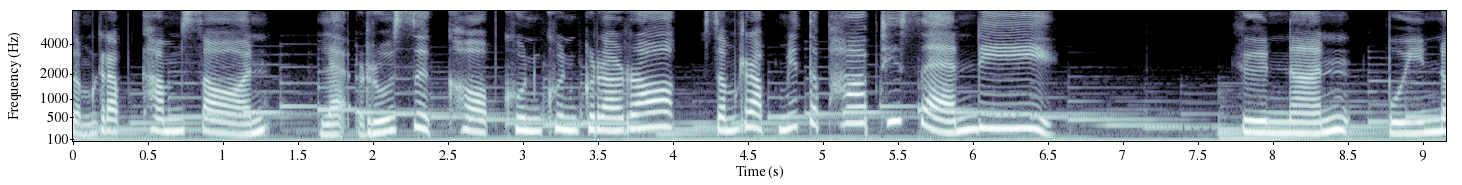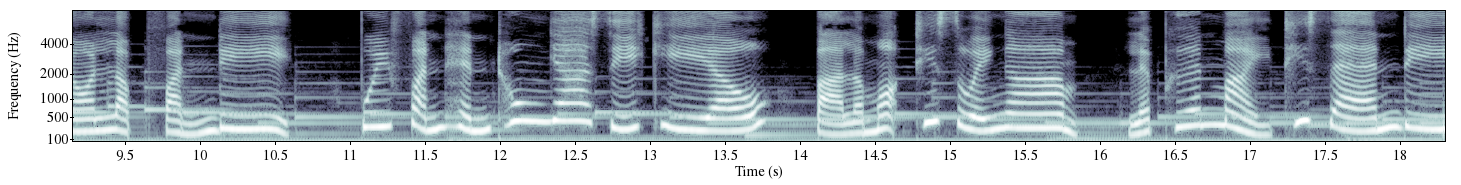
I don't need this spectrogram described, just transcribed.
สำหรับคำสอน และรู้สึกขอบคุณคุณกระรอกสำหรับมิตรภาพที่แสนดี คืนนั้นปุยนอนหลับฝันดี ปุยฝันเห็นทุ่งหญ้าสีเขียว ป่าละเมาะที่สวยงาม และเพื่อนใหม่ที่แสนดี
